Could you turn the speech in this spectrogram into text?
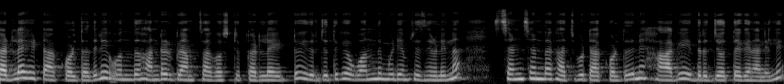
ಕಡಲೆ ಹಿಟ್ಟು ಹಾಕ್ಕೊಳ್ತಾ ಇದ್ದೀನಿ ಒಂದು ಹಂಡ್ರೆಡ್ ಗ್ರಾಮ್ಸ್ ಆಗೋಷ್ಟು ಕಡಲೆ ಹಿಟ್ಟು, ಇದ್ರ ಜೊತೆಗೆ ಒಂದು ಮೀಡಿಯಮ್ ಸೈಜ್ ಈರುಳ್ಳಿನ ಸಣ್ಣ ಸಣ್ಣದಾಗಿ ಹಚ್ಬಿಟ್ಟು ಹಾಕ್ಕೊಳ್ತಾ ಇದ್ದೀನಿ ಹಾಗೆ ಇದ್ರ ಜೊತೆಗೆ ನಾನಿಲ್ಲಿ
